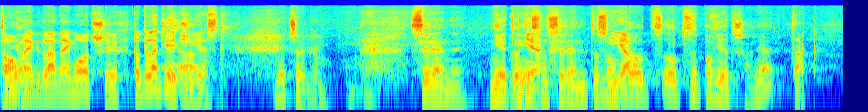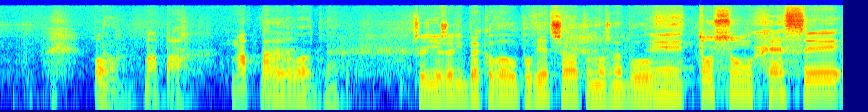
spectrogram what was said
Tomek, ja. dla najmłodszych. To dla dzieci Ja. jest. Dlaczego? Syreny. Nie, to nie, Nie. są syreny, to są Ja. to od, od powietrza, nie? Tak. O, No. mapa. Mapa. Ale ładne. Czyli jeżeli brakowało powietrza, to można było... Y, To są hesy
